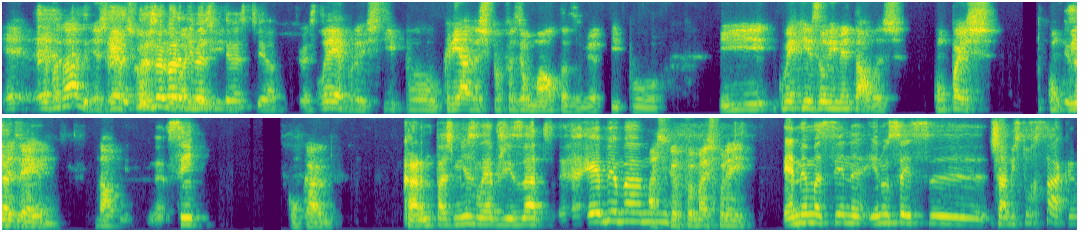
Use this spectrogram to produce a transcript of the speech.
É, é verdade, as lebres comem Mas tudo. agora Agora tiveste, tiveste lebres, tipo, criadas para fazer o mal, estás a ver? Tipo, e como é que ias alimentá-las? Com peixe? Com comida vegan? Não, Sim, com carne. carne para as minhas lebres, exato. É a mesma, Acho que foi mais por aí. é a mesma cena. Eu não sei se já viste o Ressaca,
